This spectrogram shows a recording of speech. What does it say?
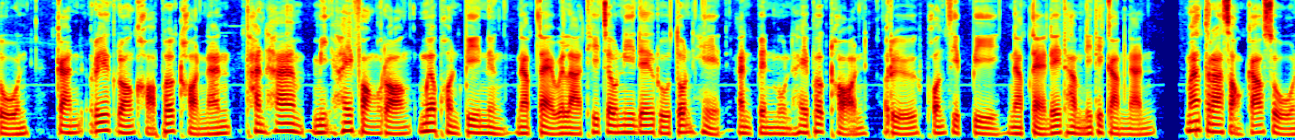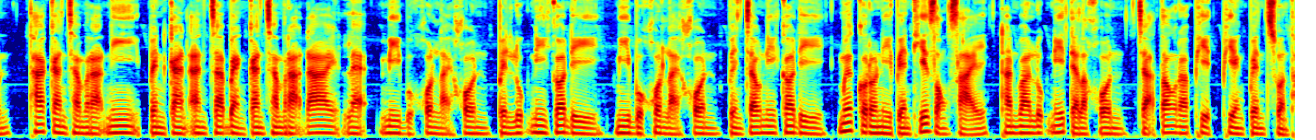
240 การเรียกร้องขอเพิกถอนนั้น ท่านห้ามมิให้ฟ้องร้องเมื่อพ้นปีหนึ่งนับแต่เวลาที่เจ้าหนี้ได้รู้ต้นเหตุ อันเป็นมูลให้เพิกถอน หรือพ้น10 ปี นับแต่ได้ทำนิติกรรมนั้น มาตรา 290 ถ้าการชำระหนี้เป็นการอันจะแบ่งการชำระได้ และมีบุคคลหลายคนเป็นลูกหนี้ก็ดี มีบุคคลหลายคนเป็นเจ้าหนี้ก็ดี เมื่อกรณีเป็นที่สงสัยท่านว่าลูกหนี้แต่ละคนจะต้องรับผิดเพียงเป็นส่วนเ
